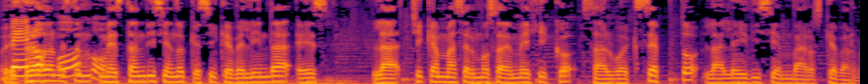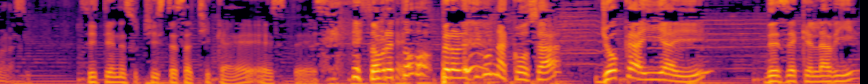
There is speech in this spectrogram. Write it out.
Pero, perdón, me están, ojo. me están diciendo que sí, que Belinda es la chica más hermosa de México, salvo excepto la Lady Cien Varos. Qué bárbara, sí. Sí tiene su chiste esa chica, ¿eh? Este, sobre todo, pero les digo una cosa, yo caí ahí desde que la vi,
